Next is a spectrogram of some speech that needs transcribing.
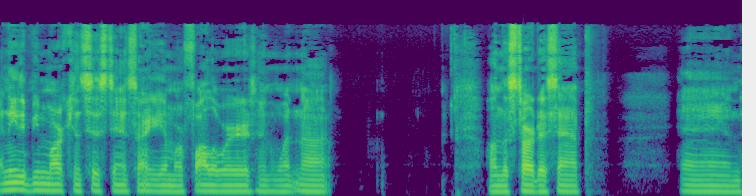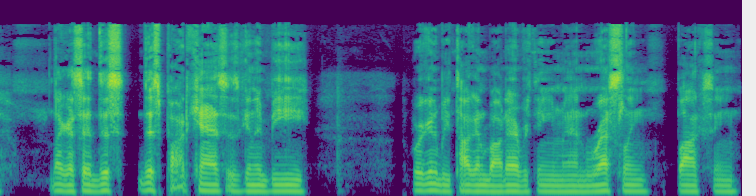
I need to be more consistent so I can get more followers and whatnot on the Stardust app. And like I said, this this podcast is gonna be we're gonna be talking about everything, man. Wrestling, boxing,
